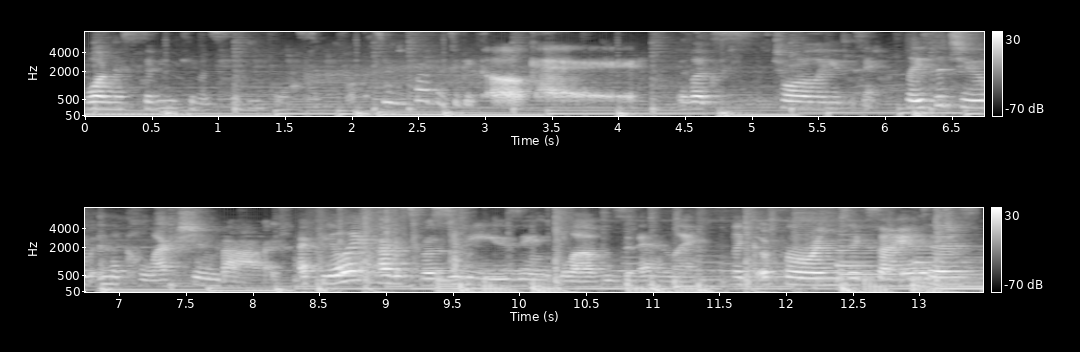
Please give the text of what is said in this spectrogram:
One Mississippi, two Mississippi, three Mississippi, four Mississippi, five Mississippi. Okay. It looks totally the same. Place the tube in the collection bag. I feel like I was supposed to be using gloves and like, Like a forensic scientist.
